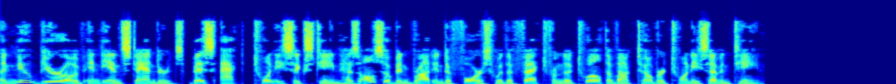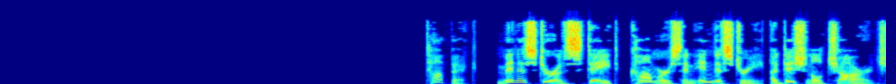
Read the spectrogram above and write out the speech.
A new Bureau of Indian Standards Act, 2016 has also been brought into force with effect from 12 October 2017. Minister of State, Commerce and Industry additional charge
